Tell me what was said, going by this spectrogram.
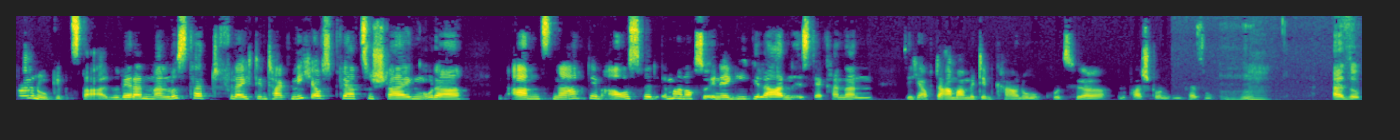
Kanu gibt's da. Also wer dann mal Lust hat, vielleicht den Tag nicht aufs Pferd zu steigen oder abends nach dem Ausritt immer noch so energiegeladen ist, der kann dann sich auch da mal mit dem Kanu kurz für ein paar Stunden versuchen. Mhm. Also,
